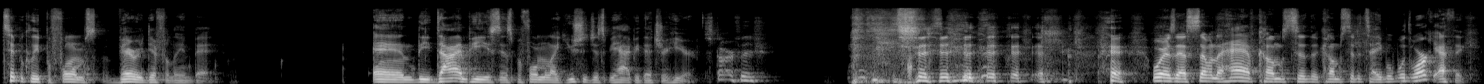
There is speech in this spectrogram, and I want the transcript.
typically performs very differently in bed. and the dime piece is performing like you should just be happy that you're here. Starfish. Whereas that seven and a half comes to the comes to the table with work ethic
